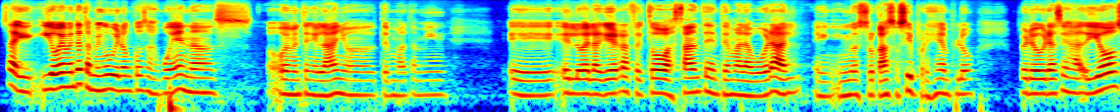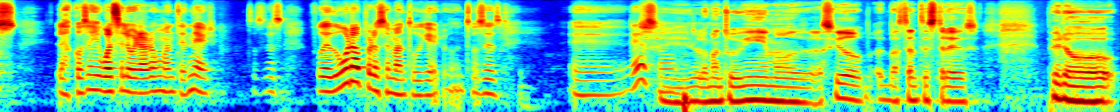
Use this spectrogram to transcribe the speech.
sea, y, obviamente también hubieron cosas buenas, obviamente en el año, el tema también, eh, lo de la guerra afectó bastante en tema laboral, en, en nuestro caso sí, por ejemplo, pero gracias a Dios las cosas igual se lograron mantener. Entonces, fue duro, pero se mantuvieron. Entonces, eh, eso. Sí, lo mantuvimos, ha sido bastante estrés. Pero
